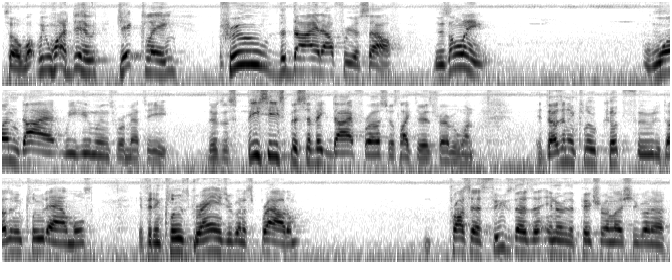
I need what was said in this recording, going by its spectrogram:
So what we want to do, get clean, prove the diet out for yourself. There's only one diet we humans were meant to eat. There's a species-specific diet for us just like there is for everyone. It doesn't include cooked food. It doesn't include animals. If it includes grains, you're going to sprout them processed foods doesn't enter the picture unless you're going to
